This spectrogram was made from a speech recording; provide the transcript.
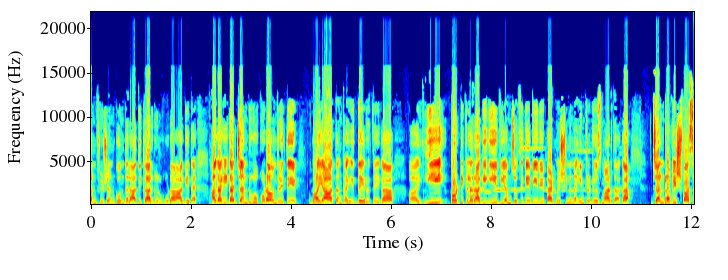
ಕನ್ಫ್ಯೂಷನ್ ಗೊಂದಲ ಅಧಿಕಾರಿಗಳು ಕೂಡ ಆಗಿದೆ. ಹಾಗಾಗಿ ಈಗ ಜನರಿಗೂ ಕೂಡ ಒಂದು ರೀತಿ ಭಯ, ಆತಂಕ ಇದ್ದೇ ಇರುತ್ತೆ. ಈಗ ಈ ಪರ್ಟಿಕ್ಯುಲರ್ ಆಗಿ ಇವಿಎಂ ಜೊತೆಗೆ ವಿವಿ ಪ್ಯಾಟ್ ಮೆಷಿನ್ ಅನ್ನ ಇಂಟ್ರೊಡ್ಯೂಸ್ ಮಾಡಿದಾಗ ಜನರ ವಿಶ್ವಾಸ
